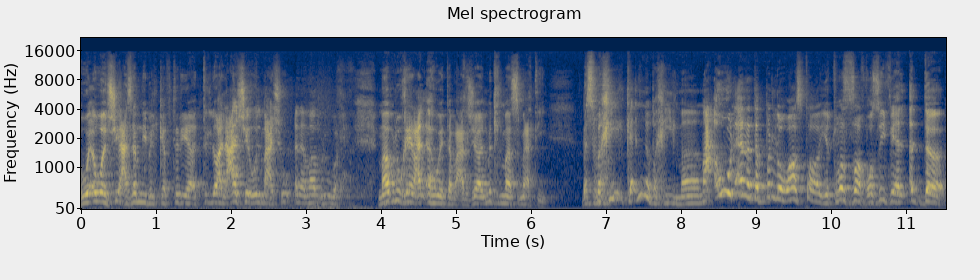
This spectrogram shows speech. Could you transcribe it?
هو أول شيء عزمني بالكافتيريا. قلت له على العاشق والمعشوق أنا ما بروح. ما بروح غير على القهوة تبع الرجال مثل ما سمعتي. بس بخيل كأنه بخيل. ما معقول أنا دبر له واسطة يتوظف وظيفة هالقد.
